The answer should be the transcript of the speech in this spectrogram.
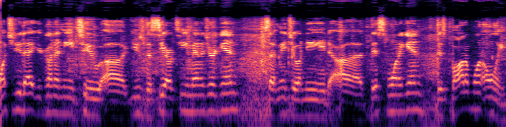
once you do that, you're gonna need to uh, use the CRT manager again. So that means you'll need uh, this one again, this bottom one only,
